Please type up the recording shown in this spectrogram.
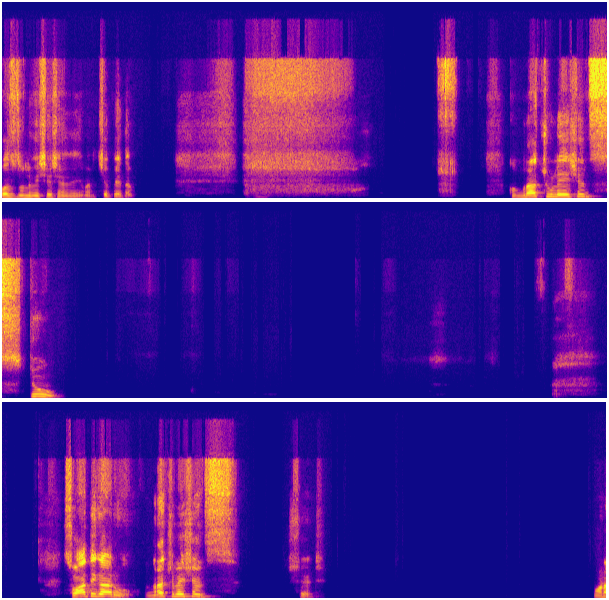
పర్సనల్ విషెస్ అనేది మనం చెప్పేద్దాం. Congratulations to Swathi garu congratulations shit. What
